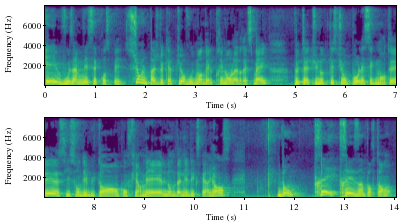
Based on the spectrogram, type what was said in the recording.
et vous amenez ces prospects sur une page de capture, vous demandez le prénom, l'adresse mail, Peut-être une autre question pour les segmenter, s'ils sont débutants, confirmés, le nombre d'années d'expérience. Donc, très très important,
